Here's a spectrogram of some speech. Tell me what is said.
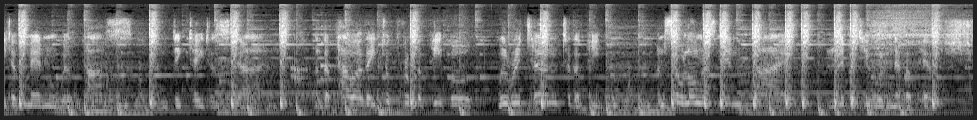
Hate of men will pass, and dictators die. And the power they took from the people will return to the people. And so long as men die, liberty will never perish.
